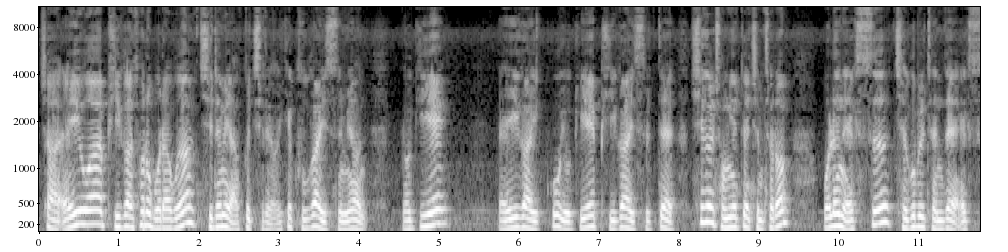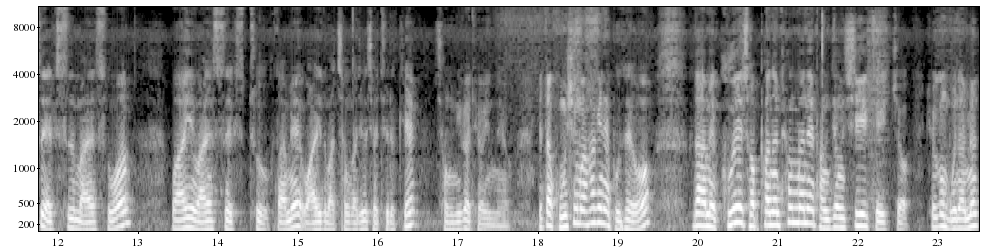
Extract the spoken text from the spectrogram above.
자, A와 B가 서로 뭐라고요? 지름의 양끝이래요. 이렇게 구가 있으면, 여기에 A가 있고, 여기에 B가 있을 때, 식을 정리할 때 지금처럼, 원래는 X 제곱일 텐데, X, X-1, Y-X2, 그 다음에 Y도 마찬가지고 Z 이렇게 정리가 되어 있네요. 일단 공식만 확인해 보세요. 그 다음에 구에 접하는 평면의 방정식 되어 있죠. 결국 뭐냐면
